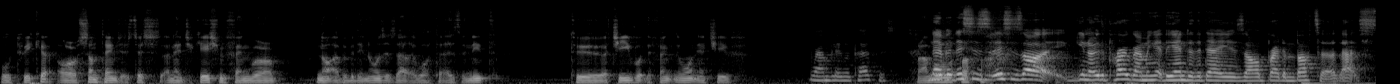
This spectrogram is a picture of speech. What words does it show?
we'll tweak it. Or sometimes it's just an education thing where not everybody knows exactly what it is they need to achieve what they think they want to achieve. Rambling with purpose. No, but this purpose. is this is our you know the programming at the end of the day is our bread and butter. That's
